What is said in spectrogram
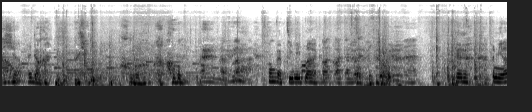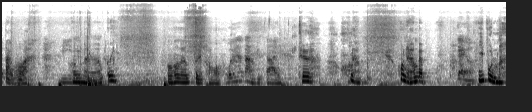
อเชี่ยเฮ้ยเดี๋ยวก่อนโอเคโอ้โหห้องห้องแบบว่าห้องแบบจีริตมาก นอนกอดกันเลยนะคือมันมีหน้าต่างปะวะมีห้องน้ำเอ้ยห้องห้องน้ำเปิดออกโอ้ยหน้าต่างปิดตาย เธอห้องน้ำห้องน้ำแบบใหญ่เหรอ ญี่ปุ่นมาก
